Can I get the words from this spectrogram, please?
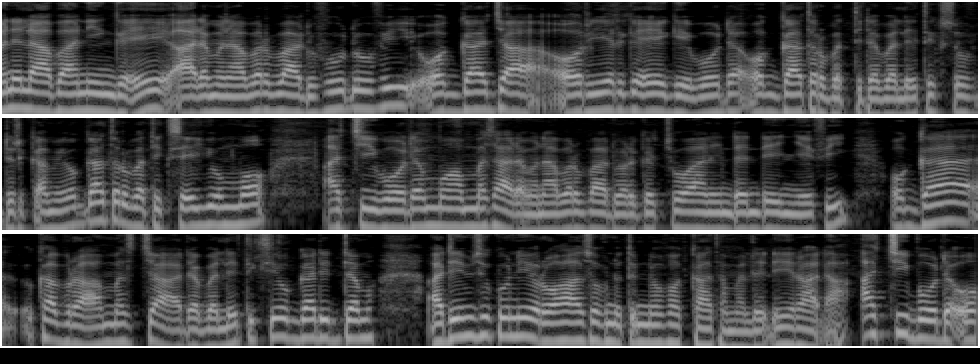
Mana laabaaniin ga'ee haadha manaa barbaadu fuudhuu fi waggaa ja'a horii erga eegee booda waggaa torbatti dabalee tiksuuf dirqame. Waggaa torba tikseeyyuu immoo achii booda immoo ammas haadha manaa barbaadu argachuu waan hin dandeenyee fi waggaa kabraa ammas ja'a dabalee tiksee waggaa 20 adeemsi. kun yeroo haasofnu xinnoo fakkaata malee dheeraadha achii booda'oo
